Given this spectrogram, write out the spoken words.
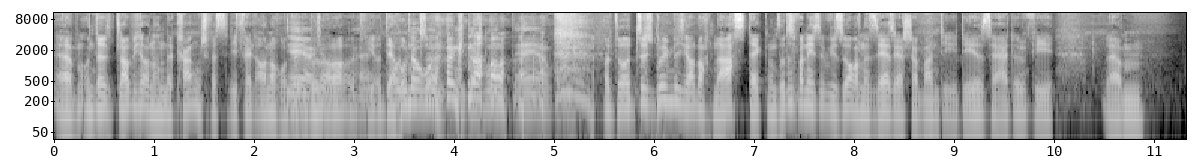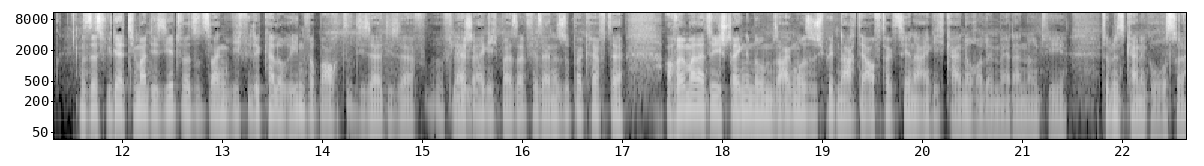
Ähm, und da glaube ich auch noch eine Krankenschwester, die fällt auch noch runter. Ja, ja, genau. auch noch irgendwie, Ja, und der und Hund, Hund, und der genau. Hund. Und so zwischendurch muss ich auch noch nachstecken und so. Das fand ich sowieso auch eine sehr, sehr charmante Idee, dass er halt irgendwie, ähm, dass das wieder thematisiert wird, sozusagen, wie viele Kalorien verbraucht dieser, dieser Flash Mhm. eigentlich bei, für seine Superkräfte. Auch wenn man natürlich streng genommen sagen muss, es spielt nach der Auftaktszene eigentlich keine Rolle mehr, dann irgendwie, zumindest keine große.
